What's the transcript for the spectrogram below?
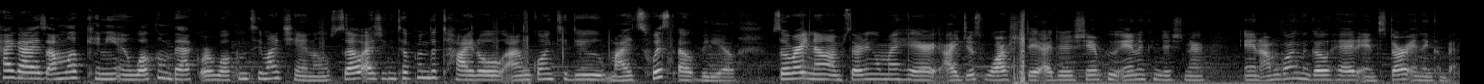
Hi guys, I'm Love Kennie and welcome back or welcome to my channel. So as you can tell from the title, I'm going to do my twist out video. So right now I'm starting on my hair. I just washed it. I did a shampoo and a conditioner and I'm going to go ahead and start and then come back.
